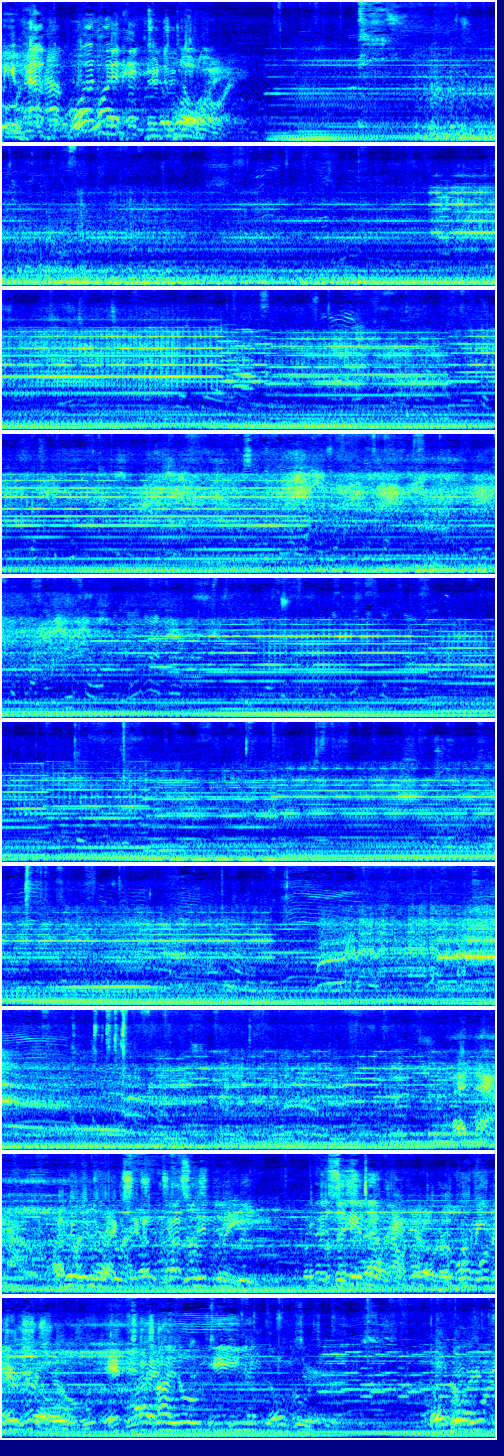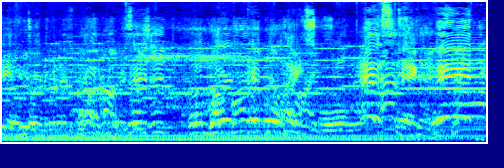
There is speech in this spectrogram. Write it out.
You have one minute to deploy. Under the direction of Justin Lee, from the city of Alhambra, performing their show entitled The Warren Field Tournament is proud to present the Mark Keppel High School Aztec Band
